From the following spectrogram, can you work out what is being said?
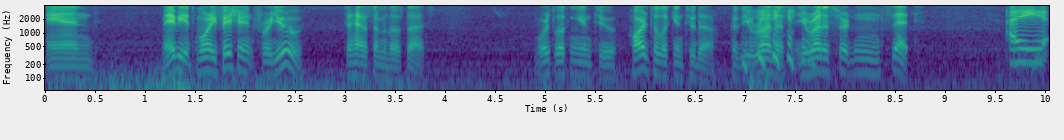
And maybe it's more efficient for you to have some of those thoughts. Worth looking into. Hard to look into though, because you run a you run a certain set. I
